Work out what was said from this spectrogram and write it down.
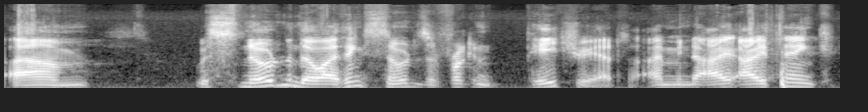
Um, with Snowden though, I think Snowden's a freaking patriot. I mean, I, I think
